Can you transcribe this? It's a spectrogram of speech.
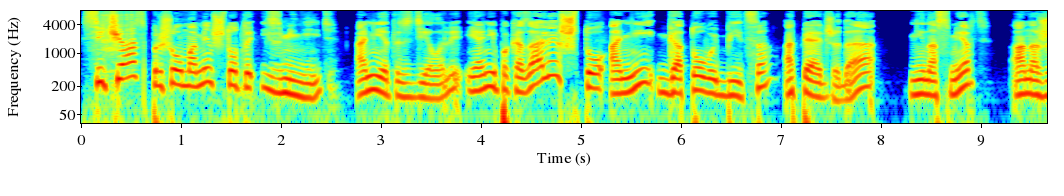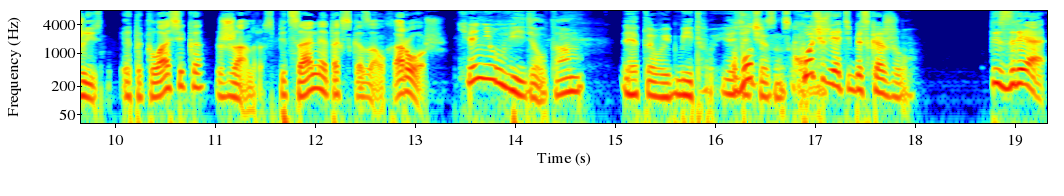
Сейчас пришел момент что-то изменить. Они это сделали, и они показали, что они готовы биться, опять же, да, не на смерть, а на жизнь. Это классика жанра. Специально я так сказал. Хорош. Я не увидел там этого битвы, я тебе вот честно скажу. хочешь, я тебе скажу? Ты зря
